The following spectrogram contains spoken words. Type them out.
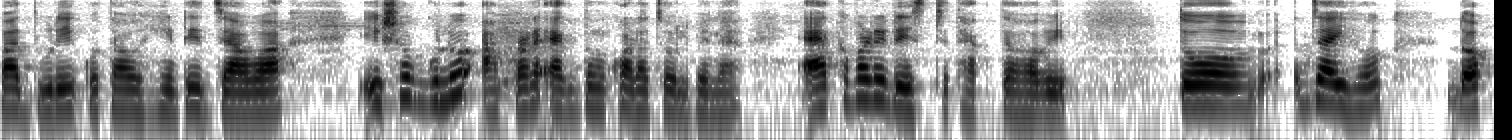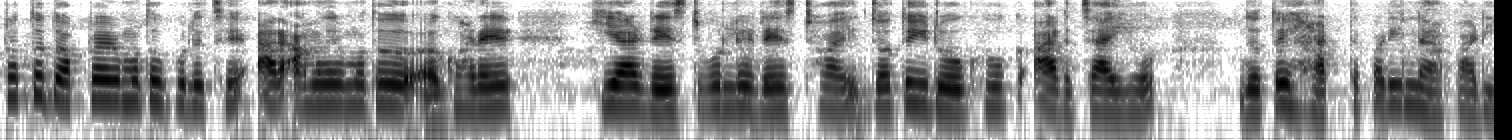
বা দূরে কোথাও হেঁটে যাওয়া, এসবগুলো আপনার একদম করা চলবে না। একবারে রেস্টে থাকতে হবে। তো যাই হোক ডক্টর তো ডক্টরের মতো বলেছে, আর আমাদের মতো ঘরের কি আর রেস্ট বললে রেস্ট হয়? যতই রোগ হোক আর যাই হোক, যতই হাঁটতে পারি না পারি,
